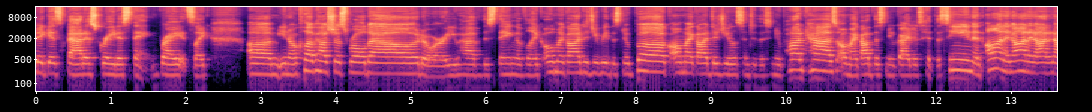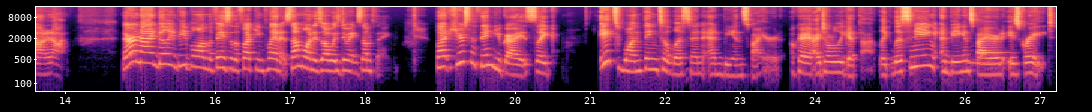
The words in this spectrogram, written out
biggest, baddest, greatest thing, right? It's like, um, you know, Clubhouse just rolled out, or you have this thing of like, oh my God, did you read this new book? Oh my God, did you listen to this new podcast? Oh my God, this new guy just hit the scene, and on and on and on and on and on. There are 9 billion people on the face of the fucking planet. Someone is always doing something. But here's the thing, you guys like, it's one thing to listen and be inspired. Okay, I totally get that. Like listening and being inspired is great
